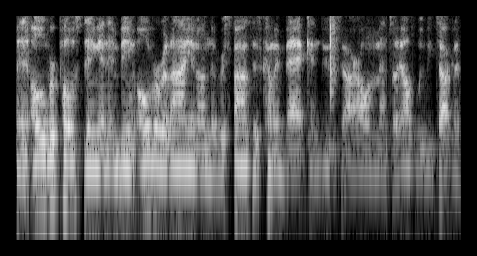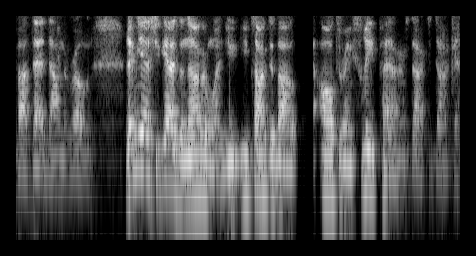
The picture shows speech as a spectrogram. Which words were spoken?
and over posting and then being over reliant on the responses coming back can do to our own mental health. We'll be talking about that down the road. Let me ask you guys another one. You, you talked about altering sleep patterns, Dr. Duncan.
